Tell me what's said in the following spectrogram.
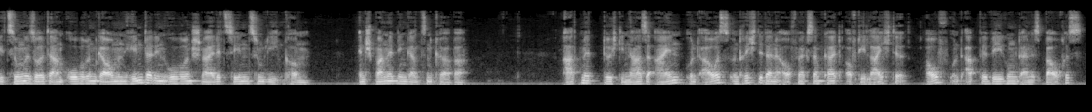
die Zunge sollte am oberen Gaumen hinter den oberen Schneidezähnen zum Liegen kommen. Entspanne den ganzen Körper. Atme durch die Nase ein und aus und richte deine Aufmerksamkeit auf die leichte Auf und Abbewegung deines Bauches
